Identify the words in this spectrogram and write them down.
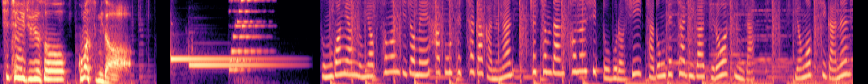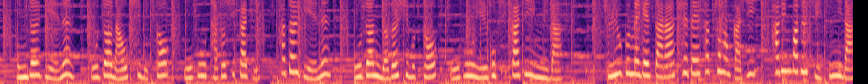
시청해주셔서 고맙습니다. 동광양농협 성암지점에 하부 세차가 가능한 최첨단 터널식 노브러시 자동 세차기가 들어왔습니다. 영업시간은 동절기에는 오전 9시부터 오후 5시까지, 하절기에는 오전 8시부터 오후 7시까지입니다. 주유금액에 따라 최대 4,000원까지 할인받을 수 있습니다.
